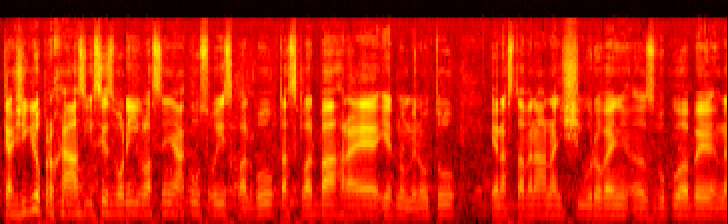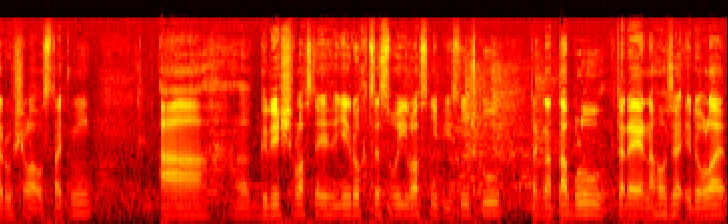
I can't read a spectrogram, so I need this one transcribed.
Každý, kdo prochází, si zvolí vlastně nějakou svoji skladbu. Ta skladba hraje jednu minutu, je nastavená na nižší úroveň zvuku, aby nerušila ostatní a když vlastně někdo chce svoji vlastní písničku, tak na tablu, které je nahoře i dole,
